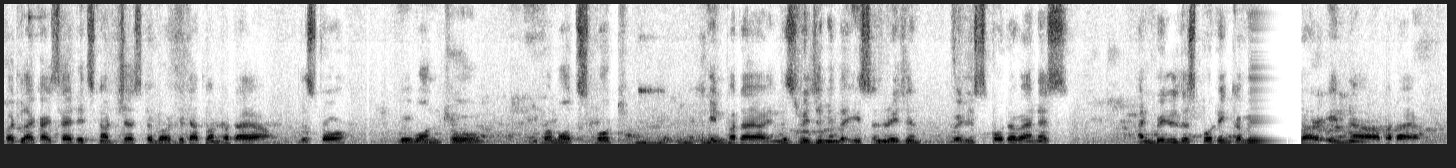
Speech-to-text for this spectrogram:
But like I said, it's not just about Decathlon Pattaya, the store. We want to promote sport in Pattaya, in this region, in the eastern region, build sport awareness and build the sporting community in uh, Pattaya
